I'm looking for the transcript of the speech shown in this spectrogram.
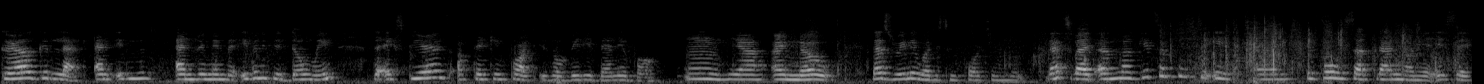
Girl, good luck. And even, and remember, even if you don't win, the experience of taking part is already valuable. Mm, yeah, I know. That's really what is important. That's right. Um, now get something to eat um, before we start planning on your essay.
